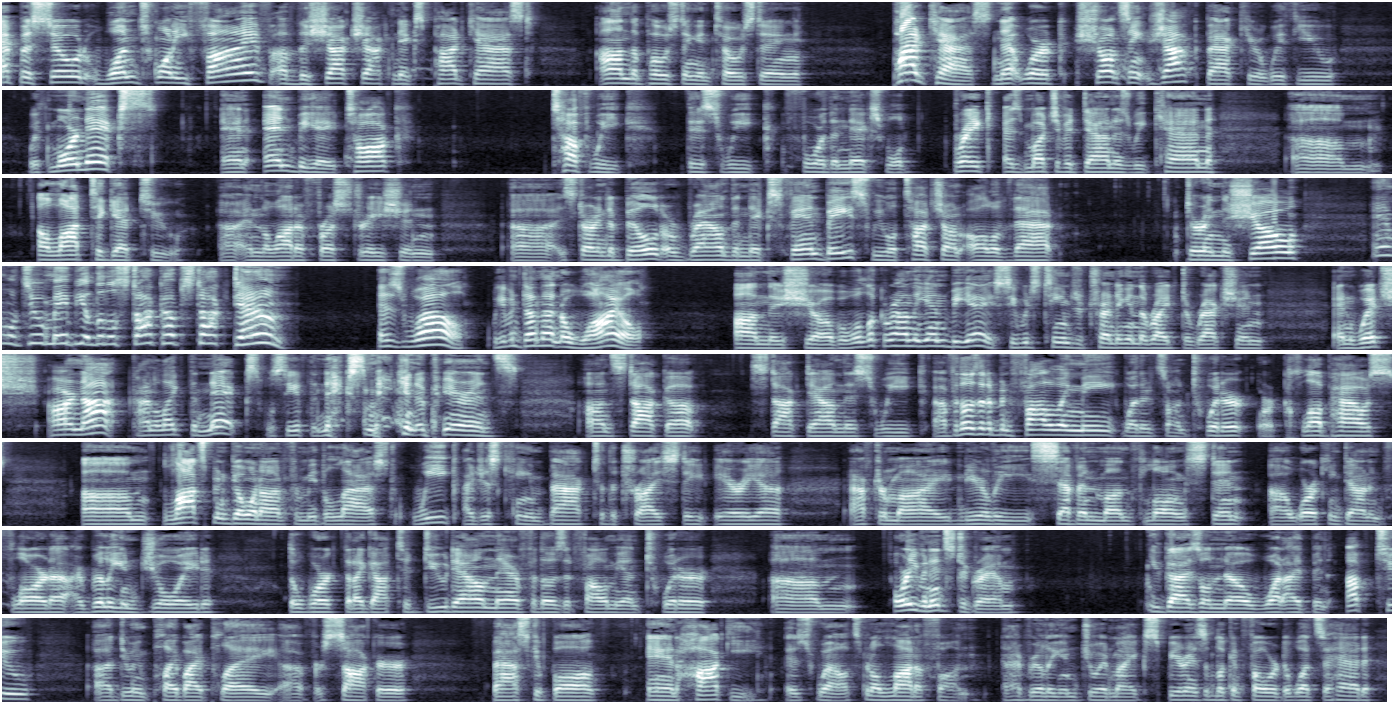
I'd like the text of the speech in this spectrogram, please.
episode 125 of the Shock Shock Knicks podcast on the Posting and Toasting podcast network. Sean St. Jacques back here with you with more Knicks and NBA talk. Tough week this week for the Knicks. We'll break as much of it down as we can. Um, a lot to get to, uh, and a lot of frustration uh, is starting to build around the Knicks fan base. We will touch on all of that during the show. And we'll do maybe a little stock up, stock down as well. We haven't done that in a while on this show, but we'll look around the NBA, see which teams are trending in the right direction and which are not. Kind of like the Knicks. We'll see if the Knicks make an appearance on Stock Up, Stock Down this week. Uh, for those that have been following me, whether it's on Twitter or Clubhouse, um, lots been going on for me the last week. I just came back to the tri state area after my nearly seven month long stint uh, working down in Florida. I really enjoyed the work that I got to do down there. For those that follow me on Twitter um, or even Instagram, you guys will know what I've been up to uh, doing play by play for soccer, basketball, and hockey as well. It's been a lot of fun, and I've really enjoyed my experience. I'm looking forward to what's ahead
